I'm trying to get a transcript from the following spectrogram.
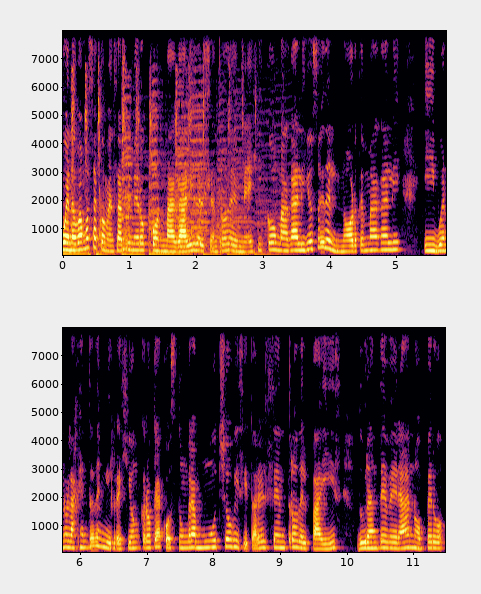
Bueno, vamos a comenzar primero con Magali del centro de México. Magali, yo soy del norte, Magali, y bueno, la gente de mi región creo que acostumbra mucho visitar el centro del país durante verano, pero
